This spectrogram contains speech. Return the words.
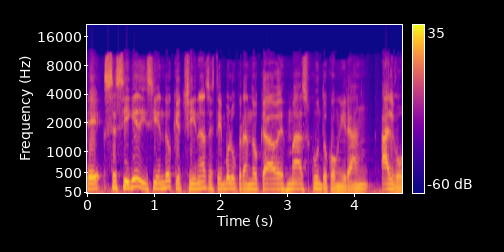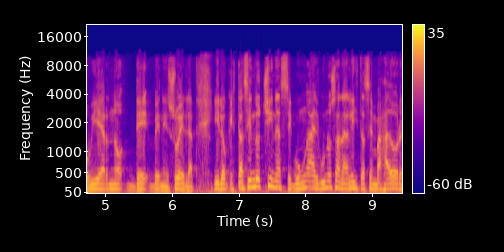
Eh, se sigue diciendo que China se está involucrando cada vez más junto con Irán al gobierno de Venezuela. Y lo que está haciendo China, según algunos analistas, embajador,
